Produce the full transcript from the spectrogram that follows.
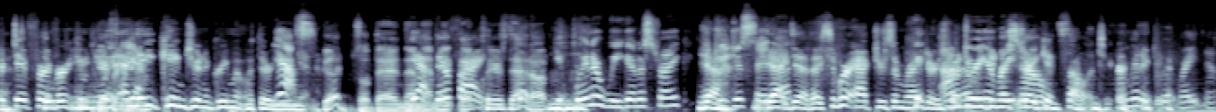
under different, different union, complete- and yeah. they came to an agreement with their Yes. union. Good. So then, then Yeah, that, they're make- that clears that up. Yeah, mm-hmm. When are we going to strike? Yeah. Did you just say yeah, that? I did. I said we're actors and writers. I'm when doing are it we gonna right strike now. in solidarity? I'm going to do it right now.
